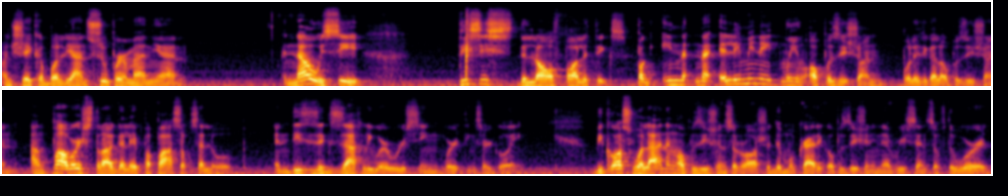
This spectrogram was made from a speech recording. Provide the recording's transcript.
unshakable yan, Superman yan. And now we see, this is the law of politics. Pag in, na-eliminate mo yung opposition, political opposition, ang power struggle ay papasok sa loob. And this is exactly where we're seeing where things are going. Because wala nang opposition sa Russia, democratic opposition in every sense of the word,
